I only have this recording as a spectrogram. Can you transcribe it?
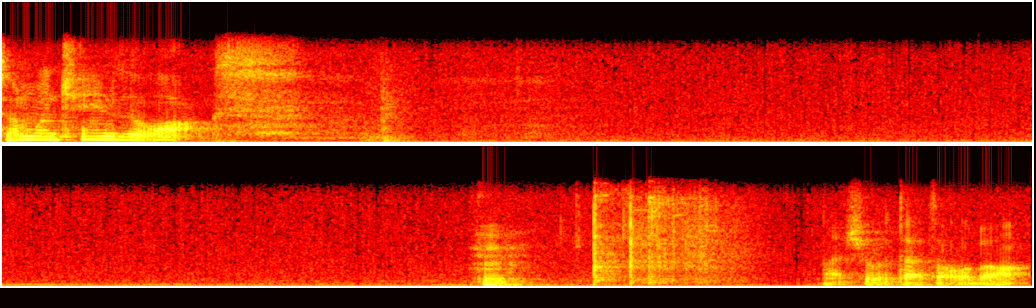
Someone changed the locks. Hmm. Not sure what that's all about.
